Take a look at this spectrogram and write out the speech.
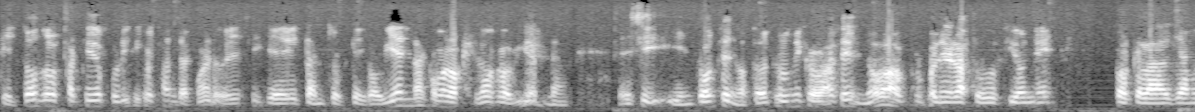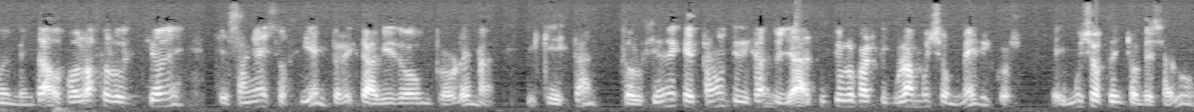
que todos los partidos políticos están de acuerdo, es decir, que tanto que gobiernan como los que no gobiernan. Es decir, y entonces nosotros lo único que vamos a hacer no vamos a proponer las soluciones porque las hayamos inventado, son las soluciones que se han hecho siempre que ha habido un problema y que están, soluciones que están utilizando ya a título particular muchos médicos y muchos centros de salud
